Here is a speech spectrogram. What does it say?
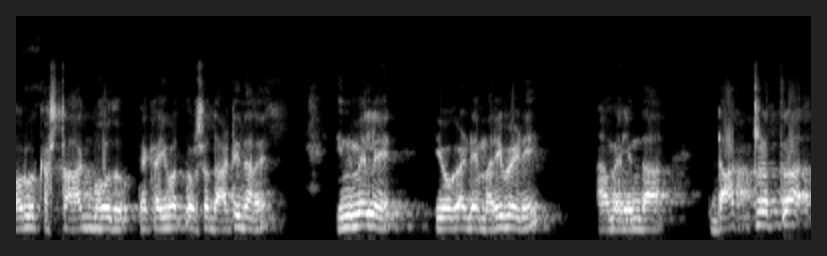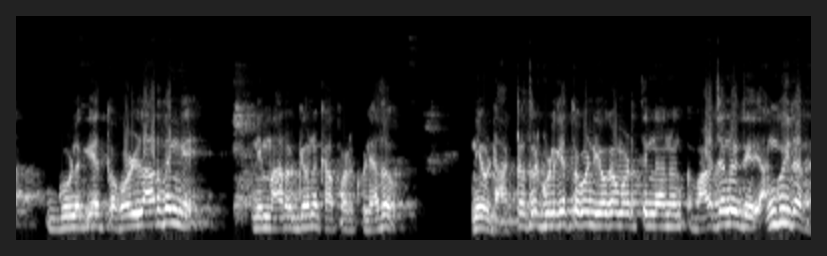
ಅವ್ರಿಗೂ ಕಷ್ಟ ಆಗ್ಬಹುದು. ಯಾಕೆ, ಐವತ್ತು ವರ್ಷ ದಾಟಿದ್ದಾರೆ. ಇನ್ಮೇಲೆ ಯೋಗ ಡೇ ಮರಿಬೇಡಿ. ಆಮೇಲಿಂದ ಡಾಕ್ಟರ್ ಹತ್ರ ಗುಳಿಗೆ ತಗೊಳ್ಲಾರ್ದಂಗೆ ನಿಮ್ಮ ಆರೋಗ್ಯವನ್ನು ಕಾಪಾಡ್ಕೊಳ್ಳಿ. ಅದು ನೀವು ಡಾಕ್ಟರ್ ಹತ್ರ ಗುಳಿಗೆ ತಗೊಂಡು ಯೋಗ ಮಾಡ್ತೀನಿ ನಾನು ಅಂತ ಬಹಳ ಜನ ಇದೆ, ಹಂಗೂ ಇದ್ದಾರೆ.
